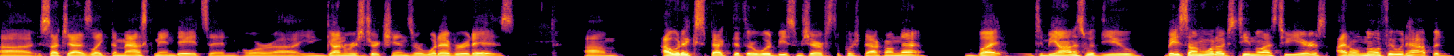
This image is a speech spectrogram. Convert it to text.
uh, such as like the mask mandates and or uh, gun restrictions or whatever it is. Um, i would expect that there would be some sheriffs to push back on that. But to be honest with you based on what i've seen the last two years i don't know if it would happen.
